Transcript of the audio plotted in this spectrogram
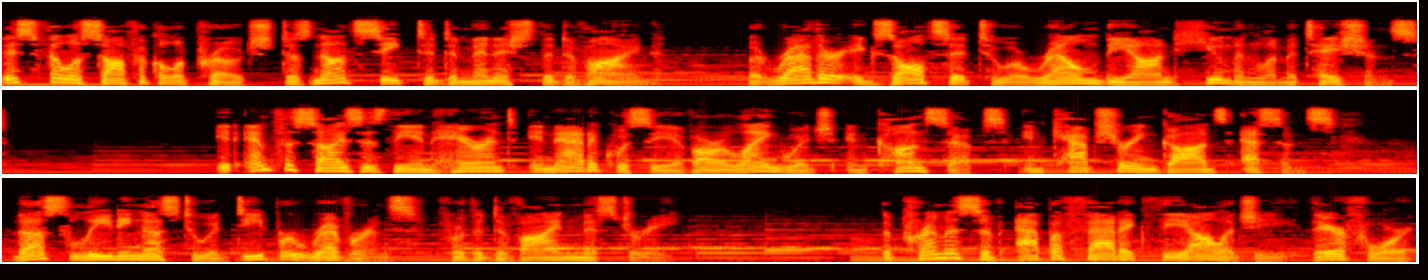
This philosophical approach does not seek to diminish the divine, but rather exalts it to a realm beyond human limitations. It emphasizes the inherent inadequacy of our language and concepts in capturing God's essence, thus leading us to a deeper reverence for the divine mystery. The premise of apophatic theology, therefore,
